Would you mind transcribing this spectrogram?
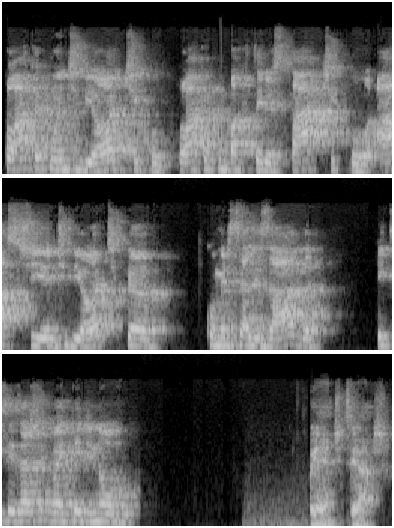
placa com antibiótico, placa com bacteriostático, haste antibiótica comercializada. O que vocês acham que vai ter de novo? Brent, o que você acha?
